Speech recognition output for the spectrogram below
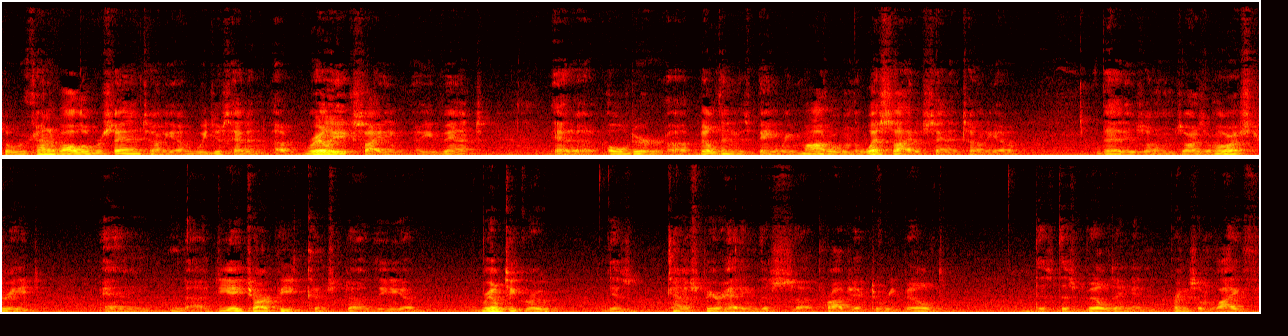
So we're kind of all over San Antonio. We just had an, a really exciting event at an older uh, building that's being remodeled on the west side of San Antonio that is on Zarzamora Street. And uh, DHRP, uh, the uh, Realty Group, is kind of spearheading this uh, project to rebuild this this building and bring some life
